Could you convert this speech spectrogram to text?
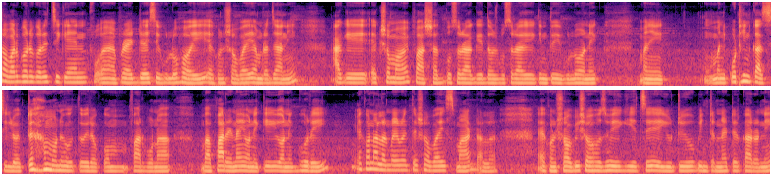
সবার ঘরে ঘরে চিকেন ফ্রাইড রাইস এগুলো হয়, এখন সবাই আমরা জানি। আগে এক সময় পাঁচ সাত বছর আগে, দশ বছর আগে কিন্তু এগুলো অনেক মানে মানে কঠিন কাজ ছিল একটা, মনে হতো এরকম পারব না বা পারে নাই অনেকেই অনেক ঘরেই। এখন আল্লাহর সবাই স্মার্ট আল্লাহ, এখন সবই সহজ হয়ে গিয়েছে ইউটিউব ইন্টারনেটের কারণে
